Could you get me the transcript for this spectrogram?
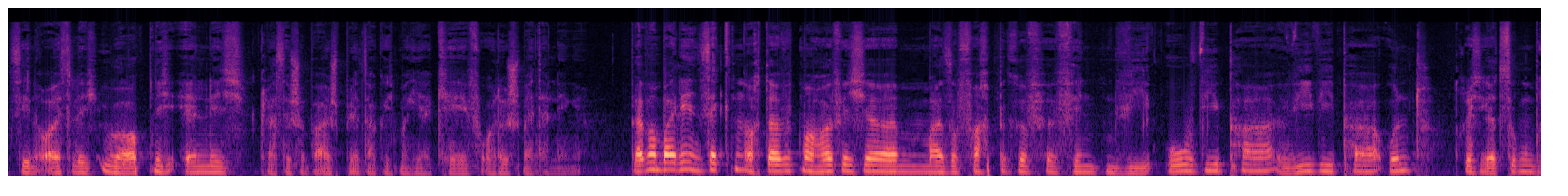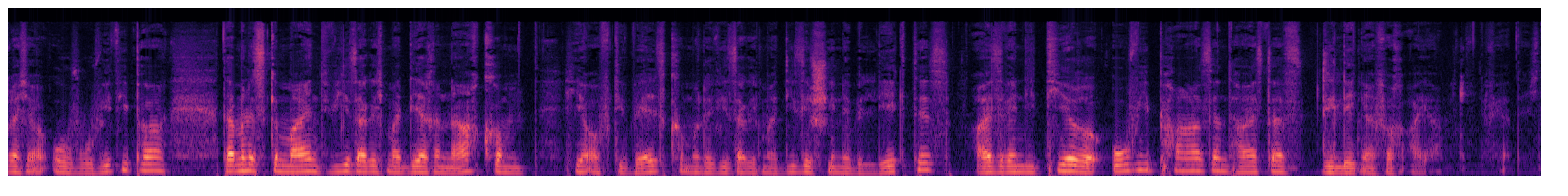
sehen äußerlich überhaupt nicht ähnlich. Klassische Beispiele, sage ich mal hier, Käfer oder Schmetterlinge. Bleiben wir bei den Insekten, auch da wird man häufig äh, mal so Fachbegriffe finden wie Ovipar, Vivipar und richtiger Zungenbrecher, Ovovivipa. Damit ist gemeint, wie, sage ich mal, deren Nachkommen hier auf die Welt kommen oder wie, sage ich mal, diese Schiene belegt ist. Also wenn die Tiere ovipar sind, heißt das, sie legen einfach Eier. Fertig.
